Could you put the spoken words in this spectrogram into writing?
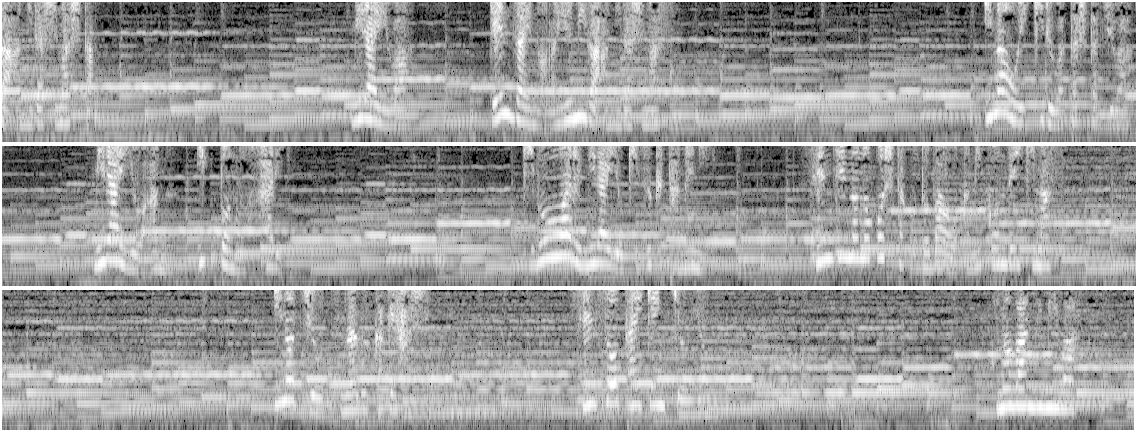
が編み出しました。未来は現在の歩みが編み出します。今を生きる私たちは未来を編む一本の針。希望ある未来を築くために先人の残した言葉を編み込んでいきます。命をつなぐ架け橋。戦争体験記を読む。この番組は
